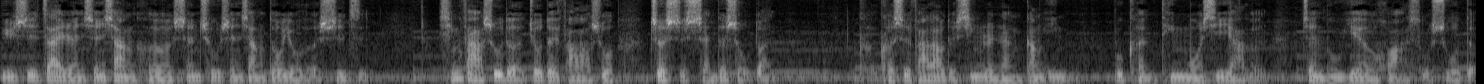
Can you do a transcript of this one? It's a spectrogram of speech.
于是，在人身上和牲畜身上都有了狮子。行法术的就对法老说：“这是神的手段。”可可是法老的心仍然刚硬，不肯听摩西亚伦，正如耶和华所说的。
